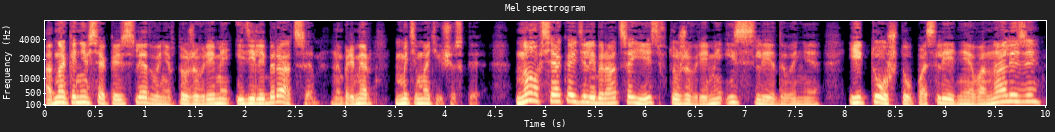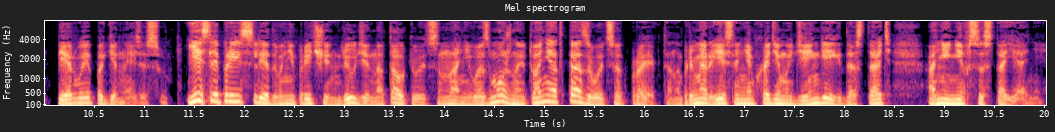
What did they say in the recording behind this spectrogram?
Однако не всякое исследование в то же время и делиберация, например, математическое. Но всякая делиберация есть в то же время исследование, и то, что последнее в анализе, первое по генезису. Если при исследовании причин люди наталкиваются на невозможное, то они отказываются от проекта. Например, если необходимы деньги, их достать они не в состоянии.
